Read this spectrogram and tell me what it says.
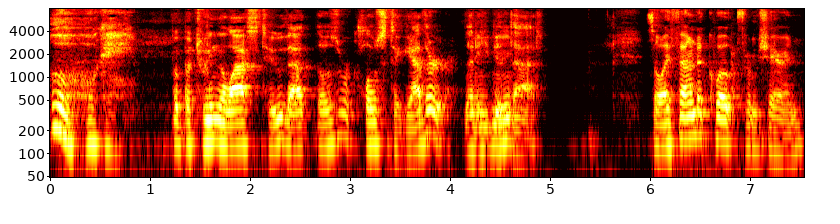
Oh, okay. But between the last two, that those were close together that he did mm-hmm. that. So I found a quote from Sharon.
